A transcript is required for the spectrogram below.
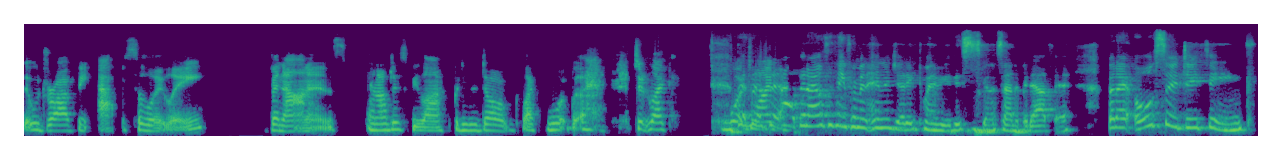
that will drive me absolutely bananas. And I'll just be like, but he's a dog. Like what like what but, I, but I also think from an energetic point of view, this is going to sound a bit out there. But I also do think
